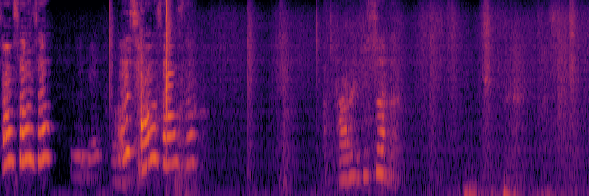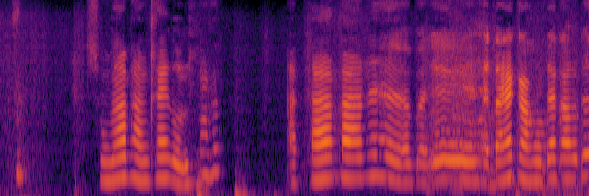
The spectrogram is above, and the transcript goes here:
চাওঁ চাওঁ চাওঁ। চাওঁ চাওঁ চাওঁ? চুঙা ভাং খাই গ'ল আঠাৰ কাৰণে কাঢ়োতে কাঢ়োতে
